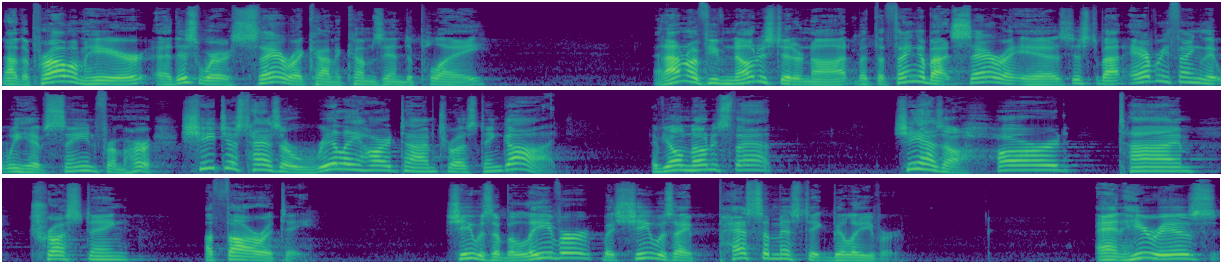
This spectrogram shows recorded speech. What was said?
Now, the problem here, uh, this is where Sarah kind of comes into play. And I don't know if you've noticed it or not, but the thing about Sarah is just about everything that we have seen from her, she just has a really hard time trusting God. Have y'all noticed that? She has a hard time trusting authority. She was a believer, but she was a pessimistic believer. And here is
